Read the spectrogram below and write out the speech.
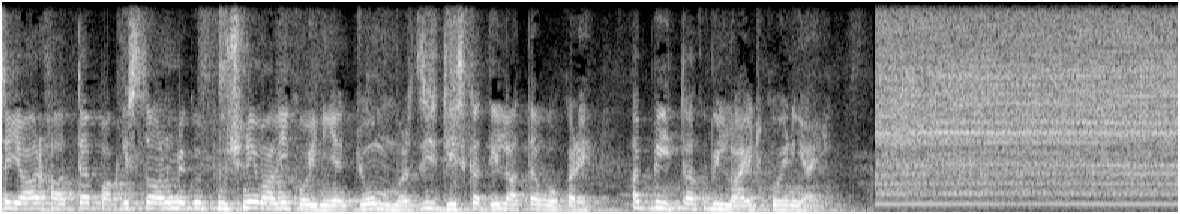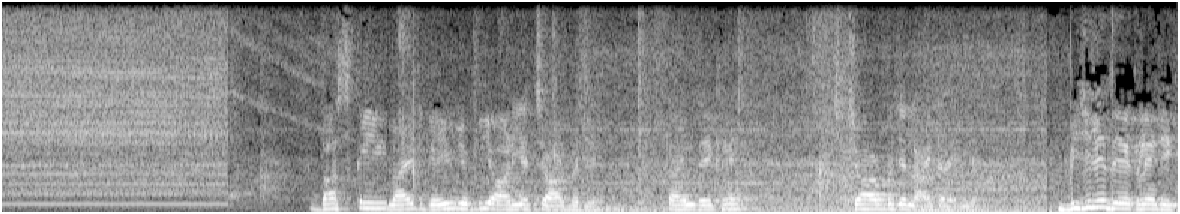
से यार हाथ है, पाकिस्तान में कोई पूछने वाली कोई नहीं है। जो मर्ज़ी जिसका दिल आता है वो करे। अभी तक भी लाइट कोई नहीं आई। दस की लाइट गई हुई, अभी आ रही है चार बजे। टाइम देख लें। चार बजे लाइट आई है। बिजली देख लें जी।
